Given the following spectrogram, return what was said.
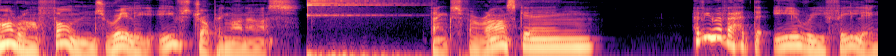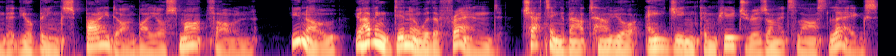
Are our phones really eavesdropping on us? Thanks for asking. Have you ever had the eerie feeling that you're being spied on by your smartphone? You know, you're having dinner with a friend, chatting about how your aging computer is on its last legs,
